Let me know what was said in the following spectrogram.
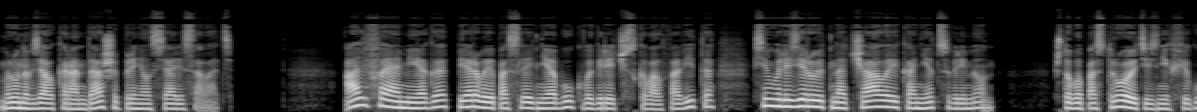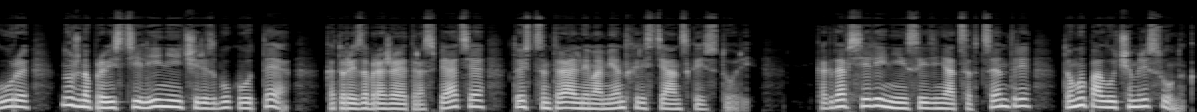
Бруно взял карандаш и принялся рисовать. Альфа и омега, первая и последняя буквы греческого алфавита, символизируют начало и конец времен. Чтобы построить из них фигуры, нужно провести линии через букву «Т», который изображает распятие, то есть центральный момент христианской истории. Когда все линии соединятся в центре, то мы получим рисунок.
